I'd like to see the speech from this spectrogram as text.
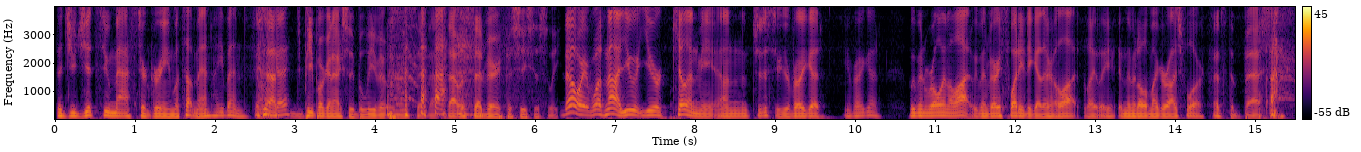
the Jiu-Jitsu Master Greene. What's up, man? How you been? Feeling okay? People are going to actually believe it when you say that. that was said very facetiously. No, it was not. You you're killing me on jiu-jitsu. You're very good. You're very good. We've been rolling a lot. We've been very sweaty together a lot lately in the middle of my garage floor. That's the best.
